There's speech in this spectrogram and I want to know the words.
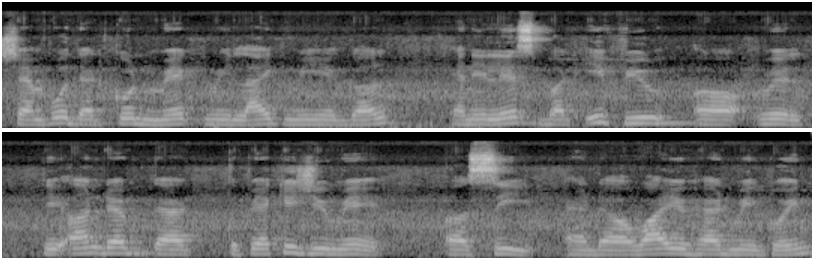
shampoo that could make me like me a girl any less. But if you uh, will, the unwrap that the package you may uh, see and uh, why you had me going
